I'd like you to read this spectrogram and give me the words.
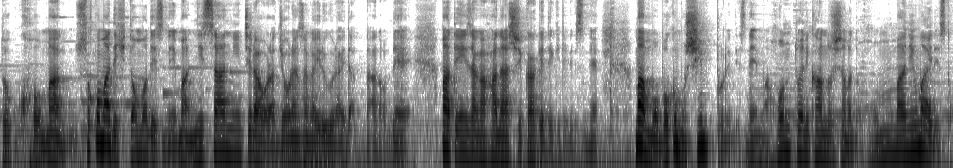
どこまあ、そこまで人もですね、まあ、2、3人ちらほら常連さんがいるぐらいだったので、まあ、店員さんが話しかけてきてですね、まあ、もう僕もシンプルにですね、まあ、本当に感動したので、ほんまにうまいですと。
